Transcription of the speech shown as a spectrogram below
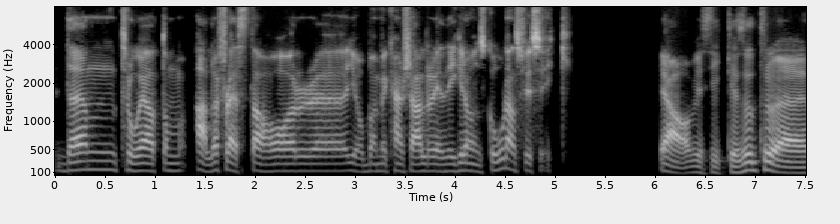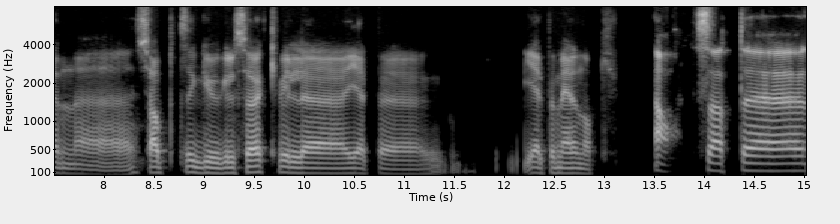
den tror jag att de allra flesta har eh, jobbat med kanske allerede i grundskolans fysik. Ja, om inte så tror jag en uh, kjapt Google-sök vill uh, hjälpa, hjälpa mer än nog. Ja, så att eh,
